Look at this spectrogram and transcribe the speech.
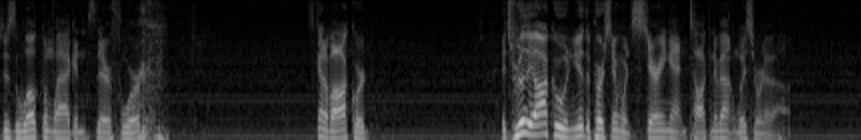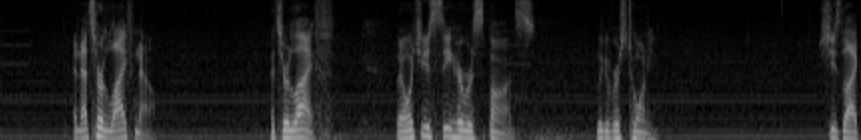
Just the welcome wagons, therefore. it's kind of awkward. It's really awkward when you're the person everyone's staring at and talking about and whispering about. And that's her life now. That's her life. But I want you to see her response. Look at verse 20. She's like,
